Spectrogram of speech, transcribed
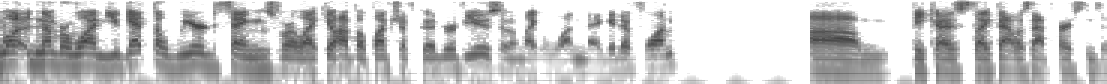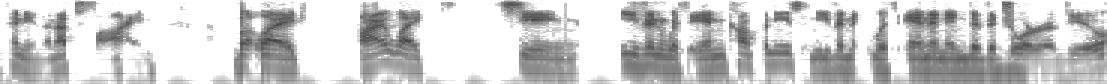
well, number one, you get the weird things where like you'll have a bunch of good reviews and then like one negative one, um, because like that was that person's opinion, and that's fine. But like I like seeing even within companies and even within an individual review,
